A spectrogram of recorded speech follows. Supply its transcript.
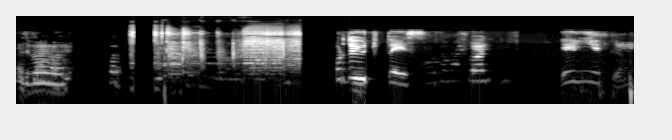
Hadi bay bay. Burada YouTube'dayız. Şu an yayın yapıyorum.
